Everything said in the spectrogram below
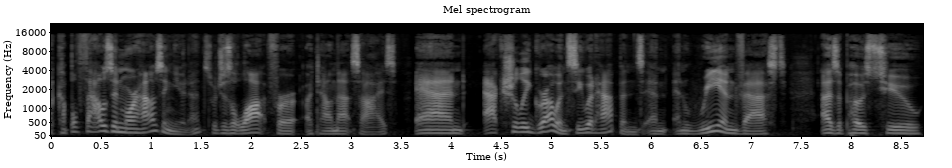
a couple thousand more housing units, which is a lot for a town that size, and actually grow and see what happens and, and reinvest as opposed to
